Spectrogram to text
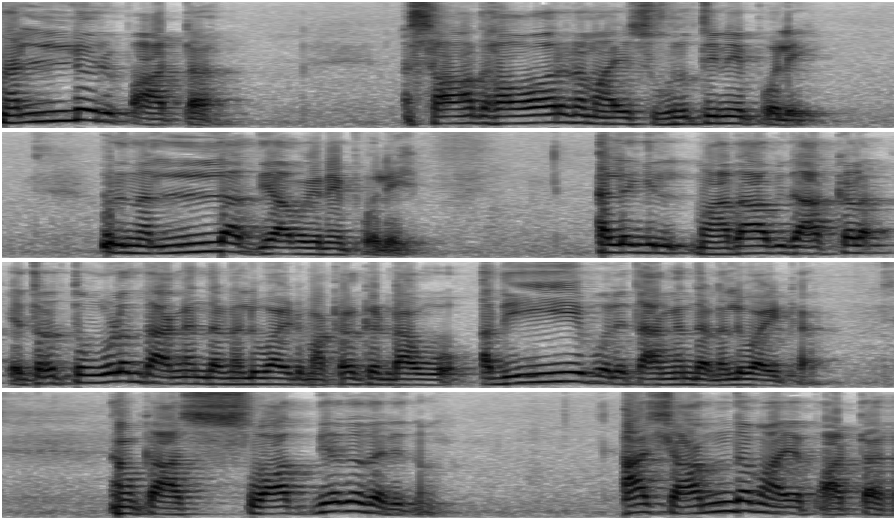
നല്ലൊരു പാട്ട് സാധാരണമായ സുഹൃത്തിനെ പോലെ ഒരു നല്ല അധ്യാപകനെ പോലെ അല്ലെങ്കിൽ മാതാപിതാക്കൾ എത്രത്തോളം താങ്ങൻ തണലുമായിട്ട് മക്കൾക്ക് ഉണ്ടാവുമോ അതേപോലെ താങ്ങൻ തണലുമായിട്ട് നമുക്ക് ആസ്വാദ്യത തരുന്നു. ആ ശാന്തമായ പാട്ട്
